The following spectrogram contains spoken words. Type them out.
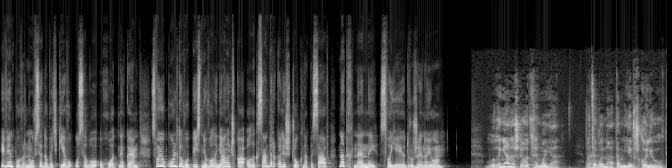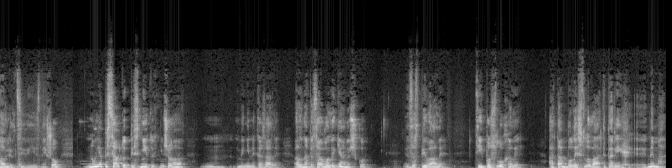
і він повернувся до батьків у село Охотники. Свою культову пісню Волиняночка Олександр Каліщук написав натхнений своєю дружиною. Волинянушка, оце моя. Оце вона. Там є в школі у Павлівці її знайшов. Ну, я писав тут пісні, тут нічого мені не казали. Але написав Волиняночку, заспівали, ті послухали, а там були слова, тепер їх е, нема.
